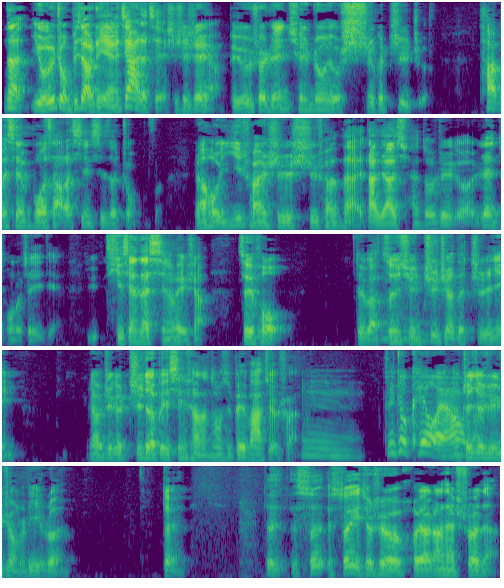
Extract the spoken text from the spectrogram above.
那有一种比较廉价的解释是这样：比如说人群中有十个智者，他们先播撒了信息的种子。然后一传十，十传百，大家全都这个认同了这一点，体现在行为上，最后，对吧？遵循智者的指引，然后这个值得被欣赏的东西被挖掘出来。嗯，所以就 KOL，这就是一种理论。对，对，所以所以就是回到刚才说的，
